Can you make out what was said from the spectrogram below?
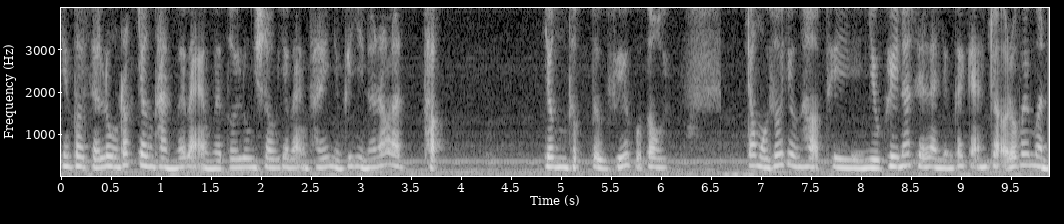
nhưng tôi sẽ luôn rất chân thành với bạn và tôi luôn show cho bạn thấy những cái gì nó rất là thật, chân thực từ phía của tôi. Trong một số trường hợp thì nhiều khi nó sẽ là những cái cản trở đối với mình.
